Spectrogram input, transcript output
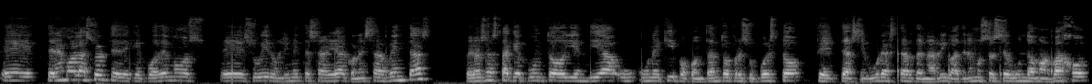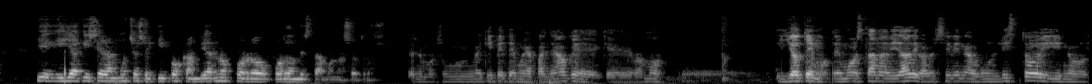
eh, tenemos la suerte de que podemos eh, subir un límite salarial con esas ventas, pero no sé hasta qué punto hoy en día un, un equipo con tanto presupuesto te, te, asegura estar tan arriba. Tenemos el segundo más bajo y, y ya quisieran muchos equipos cambiarnos por, lo, por donde estamos nosotros. Tenemos un equipete muy apañado que, que vamos, y yo temo, temo esta Navidad, digo, a ver si viene algún listo y nos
